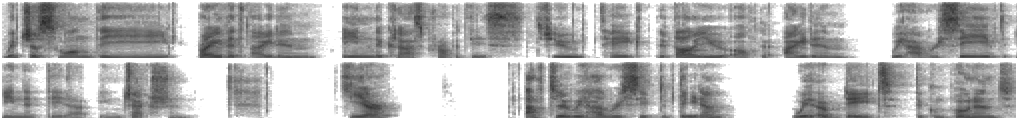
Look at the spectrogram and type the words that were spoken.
we just want the private item in the class properties to take the value of the item we have received in the data injection. Here, after we have received the data, we update the component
